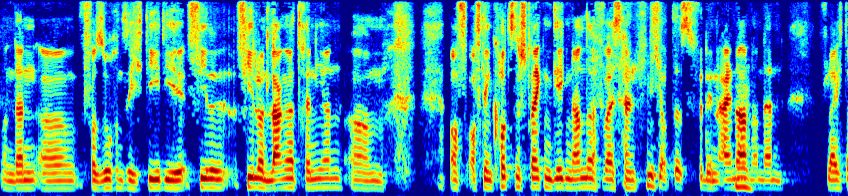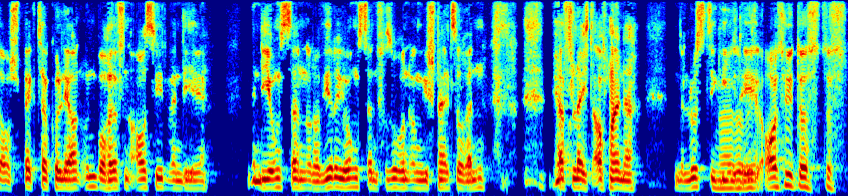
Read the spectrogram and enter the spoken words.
Und dann äh, versuchen sich die, die viel, viel und lange trainieren, ähm, auf, auf den kurzen Strecken gegeneinander. Ich weiß halt nicht, ob das für den einen oder anderen dann vielleicht auch spektakulär und unbeholfen aussieht, wenn die wenn die Jungs dann oder wir die Jungs dann versuchen, irgendwie schnell zu rennen. Wäre vielleicht auch mal eine, eine lustige Na, Idee. So wie es aussieht, das, das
